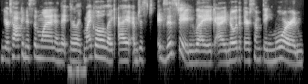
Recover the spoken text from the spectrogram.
you're talking to someone and they, are like mm-hmm. michael like I, i'm just existing. Like i know that there's something more and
